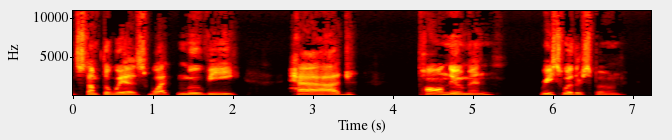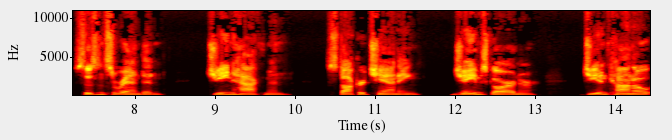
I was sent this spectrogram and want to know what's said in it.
Stump the Whiz. What movie had Paul Newman, Reese Witherspoon, Susan Sarandon, Gene Hackman, Stockard Channing, James Garner, Giancarlo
